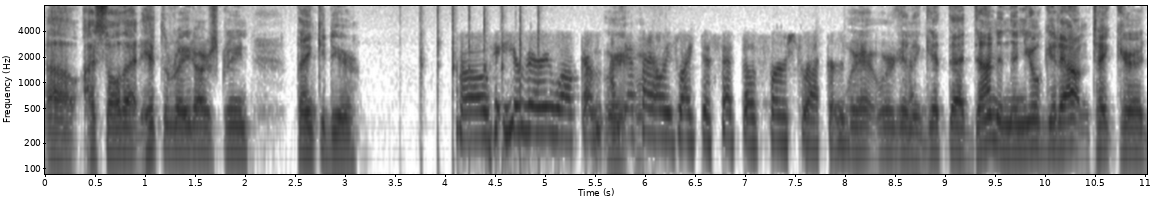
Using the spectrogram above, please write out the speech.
Uh, I saw that hit the radar screen. Thank you, dear. Oh, you're very welcome. I We're- guess I always like to set those first records. We're, we're going to get that done, and then you'll get out and take care of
